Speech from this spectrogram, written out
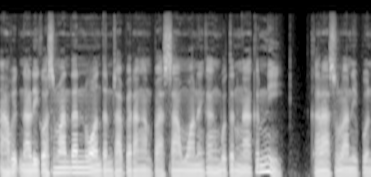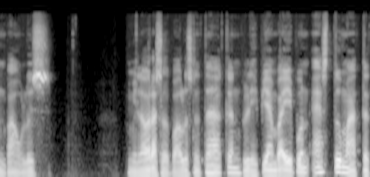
awit nalika semanten wonten saperangan pasamuan ingkang boten ngakeni karasulanipun Paulus. Mila Rasul Paulus nedahaken bilih piyambakipun estu madeg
